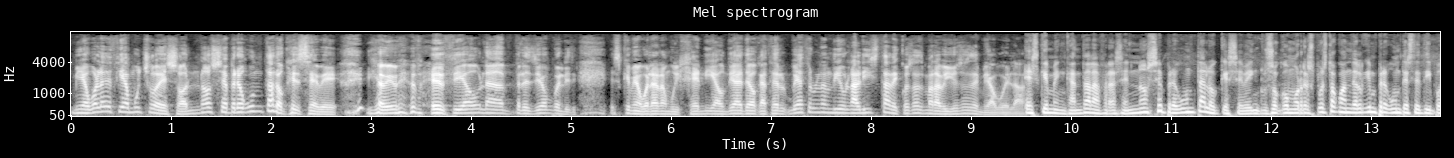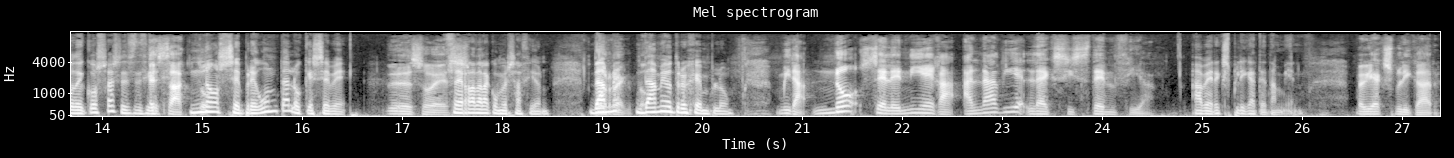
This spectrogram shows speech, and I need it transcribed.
Mi abuela decía mucho eso, no se pregunta lo que se ve. Y a mí me parecía una expresión buenísima. Es que mi abuela era muy genia. Un día tengo que hacer, voy a hacer un día una lista de cosas maravillosas de mi abuela. Es que me encanta la frase, no se pregunta lo que se ve. Incluso como respuesta cuando alguien pregunte este tipo de cosas, es decir, Exacto. no se pregunta lo que se ve. Eso es. Cerrada la conversación. Dame, otro ejemplo. Mira, no se le niega a nadie la existencia. A ver, explícate también. Me voy a explicar.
